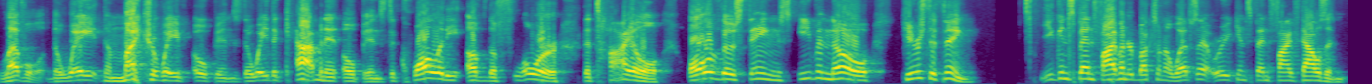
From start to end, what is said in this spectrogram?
level. The way the microwave opens, the way the cabinet opens, the quality of the floor, the tile, all of those things, even though here's the thing, you can spend 500 bucks on a website or you can spend 5000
